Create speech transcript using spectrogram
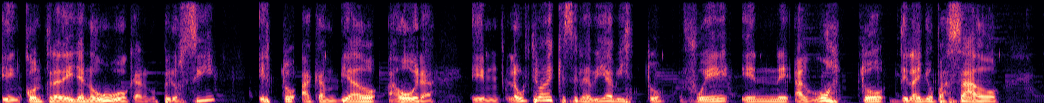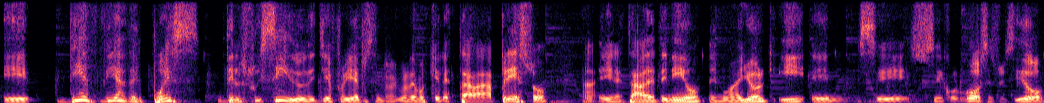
en contra de ella no hubo cargos, pero sí esto ha cambiado ahora. Em, la última vez que se le había visto fue en agosto del año pasado. Diez días después del suicidio de Jeffrey Epstein, recordemos que él estaba preso, ah, él estaba detenido en Nueva York y em, se, colgó, se suicidó.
